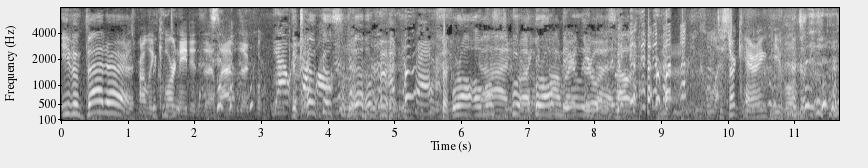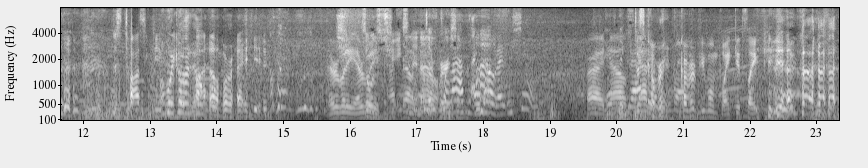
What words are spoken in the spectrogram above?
Even better! it's probably We coordinated the lab. The co- Yeah, it's our Chemical fault. spill. We're all almost, God, we're, fuck, we're all saw right nearly through Just start carrying people. Just, just tossing people Oh my God, in the help pile right here. Everybody, everybody. Someone's chasing another person. I know, right? We should. Alright, now. Just cover cover people in blankets, like yeah,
